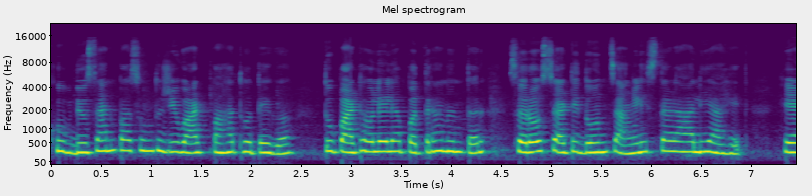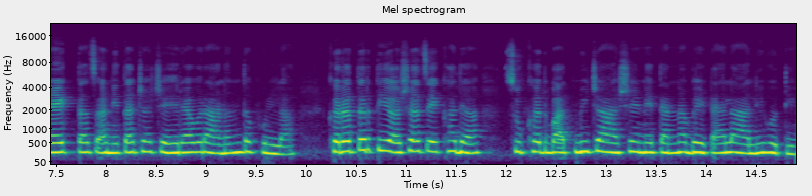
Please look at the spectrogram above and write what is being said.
खूप दिवसांपासून तुझी वाट पाहत होते ग. तू पाठवलेल्या पत्रानंतर सरोजसाठी दोन चांगली स्थळं आली आहेत. हे ऐकताच अनिताच्या चेहऱ्यावर आनंद फुलला. खरं तर ती अशाच एखाद्या सुखद बातमीच्या आशेने त्यांना भेटायला आली होती.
